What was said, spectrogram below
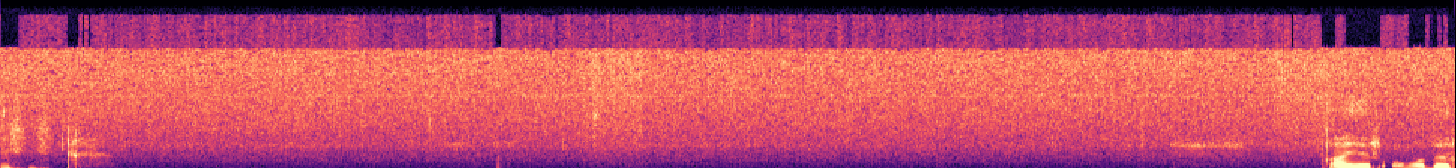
Hayır olmadı.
